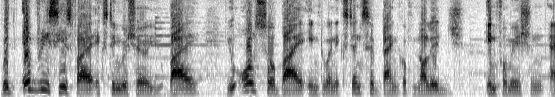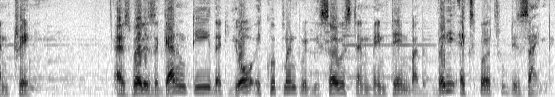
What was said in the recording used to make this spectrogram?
with every ceasefire extinguisher you buy, you also buy into an extensive bank of knowledge, information and training, as well as a guarantee that your equipment will be serviced and maintained by the very experts who designed it.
